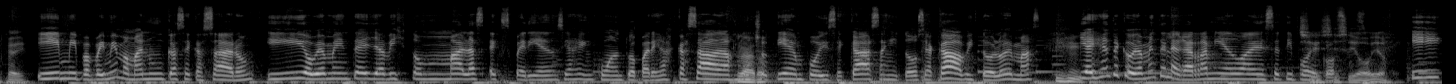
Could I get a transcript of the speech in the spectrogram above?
Ok. Y mi papá y mi mamá nunca se casaron y obviamente ella ha visto malas experiencias en cuanto a parejas casadas Claro. mucho tiempo y se casan y todo se acaba y todo lo demás. Ujú. Y hay gente que obviamente le agarra miedo a ese tipo de Sí, sí, cosas. sí, obvio. Y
